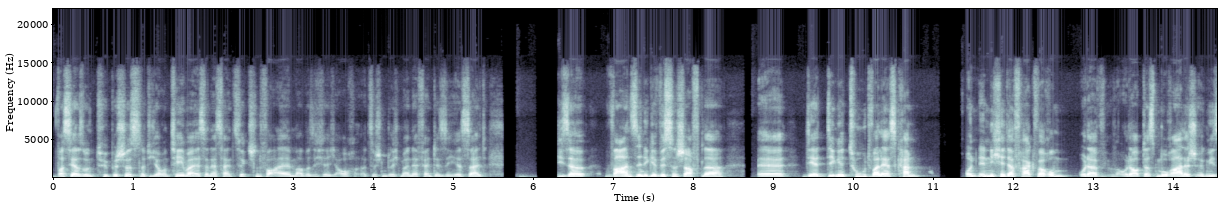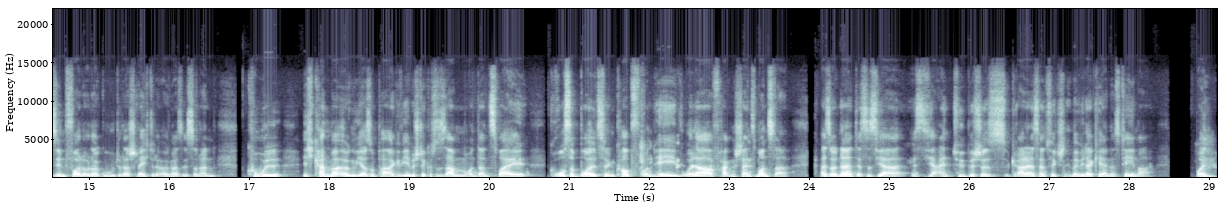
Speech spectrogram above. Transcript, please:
was ja so ein typisches, natürlich auch ein Thema ist in der Science Fiction vor allem, aber sicherlich auch zwischendurch mal in der Fantasy, ist halt dieser wahnsinnige Wissenschaftler, äh, der Dinge tut, weil er es kann und mhm. nicht hinterfragt, warum oder, oder ob das moralisch irgendwie sinnvoll oder gut oder schlecht oder irgendwas ist, sondern cool, ich kann mal irgendwie aus so ein paar Gewebestücke zusammen und dann zwei große Bolze im Kopf und hey, voila, Frankensteins Monster. Also, ne, das ist ja, ist ja ein typisches, gerade in der Science Fiction, immer wiederkehrendes Thema. Und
